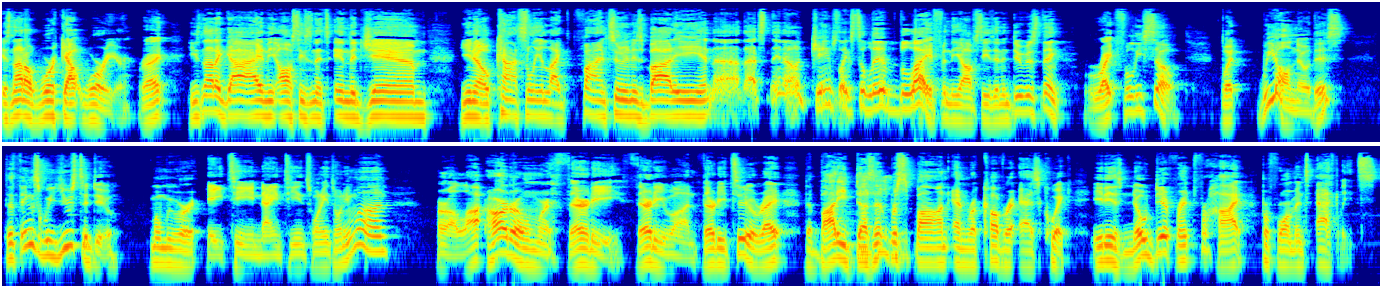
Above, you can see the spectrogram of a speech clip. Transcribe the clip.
is not a workout warrior, right? He's not a guy in the offseason that's in the gym, you know, constantly like fine tuning his body. And uh, that's, you know, James likes to live the life in the offseason and do his thing, rightfully so. But we all know this. The things we used to do when we were 18, 19, 20, 21 are a lot harder when we're 30, 31, 32, right? The body doesn't respond and recover as quick. It is no different for high performance athletes.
